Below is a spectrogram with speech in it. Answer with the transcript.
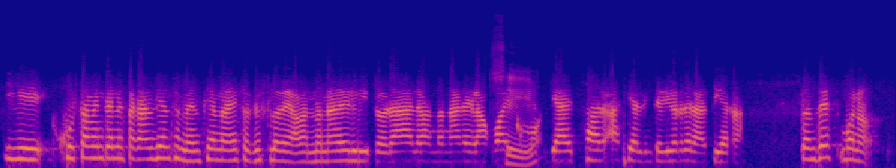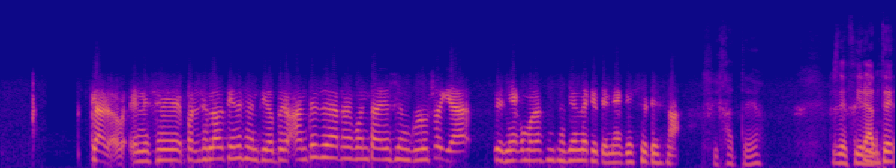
Y justamente en esta canción se menciona eso, que es lo de abandonar el litoral, abandonar el agua Sí. y como ya echar hacia el interior de la tierra. Entonces, bueno, claro, en ese, por ese lado tiene sentido, pero antes de darme cuenta de eso incluso ya tenía como la sensación de que tenía que ser esa. Fíjate. Es decir, Sí. antes,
